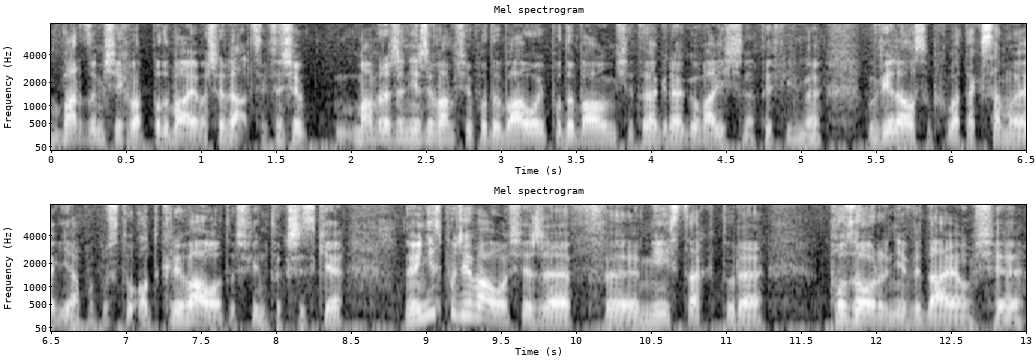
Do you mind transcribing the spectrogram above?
bardzo mi się chyba podobały Wasze reakcje. W sensie mam wrażenie, że Wam się podobało i podobało mi się to, jak reagowaliście na te filmy, bo wiele osób chyba tak samo jak ja po prostu odkrywało to świętokrzyskie. No i nie spodziewało się, że w miejscach, które pozornie wydają się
